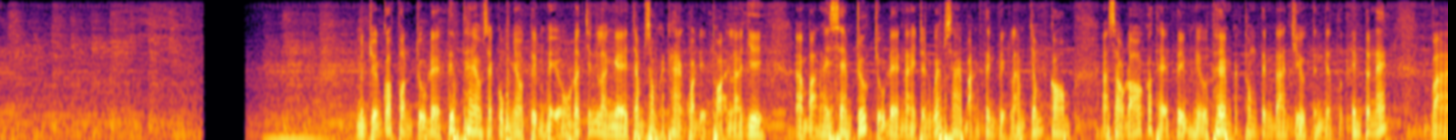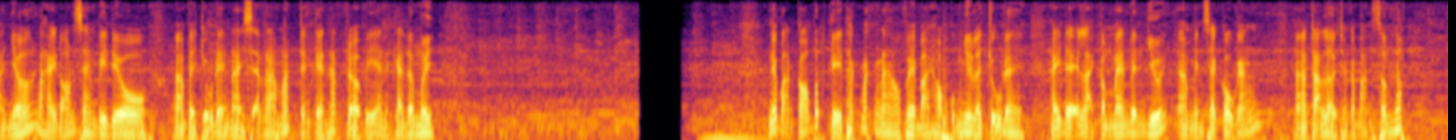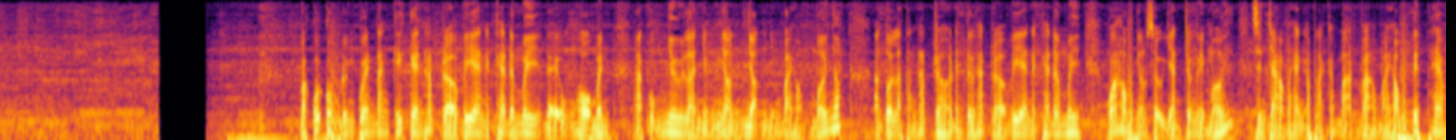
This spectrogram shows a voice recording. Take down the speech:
Mình chuyển qua phần chủ đề tiếp theo sẽ cùng nhau tìm hiểu đó chính là nghề chăm sóc khách hàng qua điện thoại là gì. À, bạn hãy xem trước chủ đề này trên website bản tin việc làm.com. À, sau đó có thể tìm hiểu thêm các thông tin đa chiều tình internet và nhớ là hãy đón xem video à, về chủ đề này sẽ ra mắt trên kênh HRVN Academy. Nếu bạn có bất kỳ thắc mắc nào về bài học cũng như là chủ đề, hãy để lại comment bên dưới, à, mình sẽ cố gắng à, trả lời cho các bạn sớm nhất. Và cuối cùng đừng quên đăng ký kênh HRVN Academy để ủng hộ mình à, cũng như là những nhận nhận những bài học mới nhất. À, tôi là Thành HR đến từ HRVN Academy, khóa học nhân sự dành cho người mới. Xin chào và hẹn gặp lại các bạn vào bài học tiếp theo.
